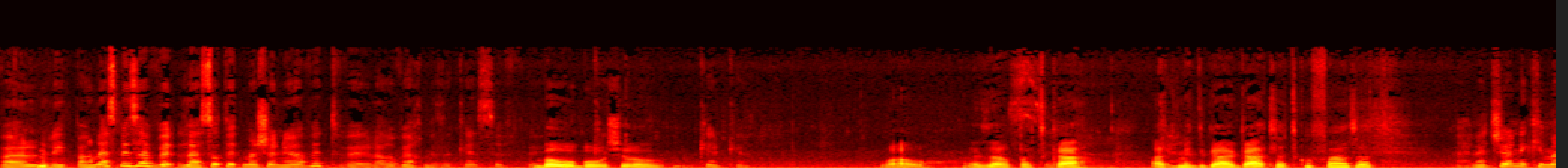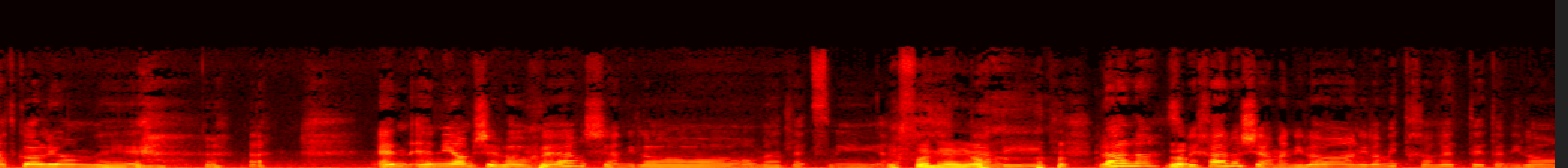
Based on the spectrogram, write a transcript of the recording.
אבל להתפרנס מזה ולעשות את מה שאני אוהבת ולהרוויח מזה כסף. ברור, ברור שלא. כן, כן. וואו, איזה הרפתקה. את כן. מתגעגעת לתקופה הזאת? האמת שאני כמעט כל יום... אה, אין, אין יום שלא עובר שאני לא אומרת לעצמי... איפה אני היום? לי... לא, לא, זה לא. בכלל לא שם. אני לא, אני לא מתחרטת, אני לא...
